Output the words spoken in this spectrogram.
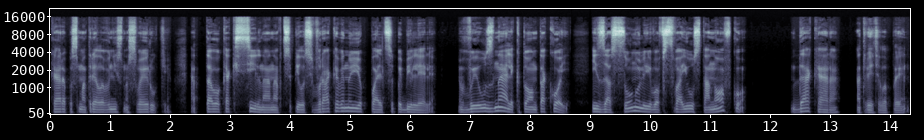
Кара посмотрела вниз на свои руки. От того, как сильно она вцепилась в раковину, ее пальцы побелели. «Вы узнали, кто он такой, и засунули его в свою установку?» «Да, Кара», — ответила Пейн.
